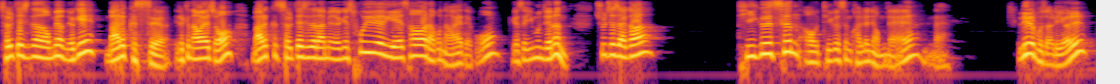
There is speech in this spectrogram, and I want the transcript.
절대지대 나오면 여기 마르크스 이렇게 나와야죠. 마르크스 절대지대라면 여기 소유에 의해서라고 나와야 되고 그래서 이 문제는 출제자가 디귿은 어 디귿은 관련이 없네. 네. 리을 보자 리을.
